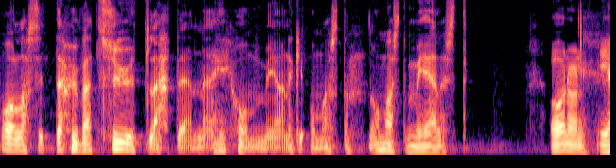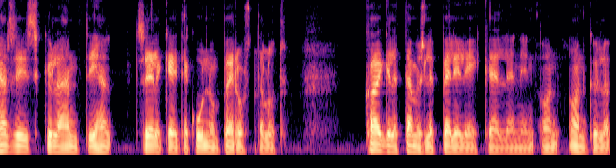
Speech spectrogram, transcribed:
olla sitten hyvät syyt lähteä näihin hommiin ainakin omasta, omasta mielestä. On, on. Ihan siis kyllähän nyt ihan selkeät ja kunnon perustelut kaikille tämmöisille peliliikkeille, niin on, on kyllä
